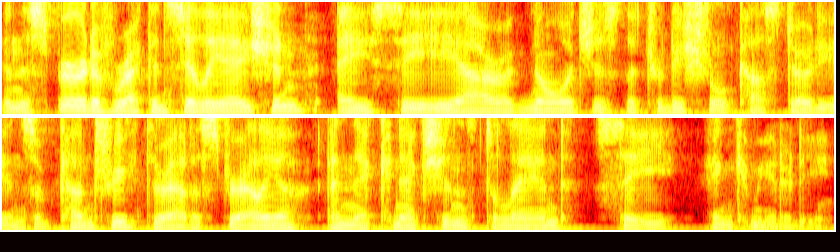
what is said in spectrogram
In the spirit of reconciliation, ACER acknowledges the traditional custodians of country throughout Australia and their connections to land, sea, and community.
